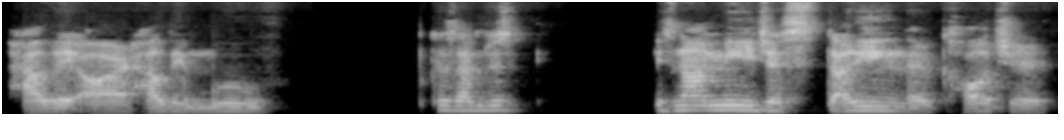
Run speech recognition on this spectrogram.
how they are, how they move. Because I'm just, it's not me just studying their culture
